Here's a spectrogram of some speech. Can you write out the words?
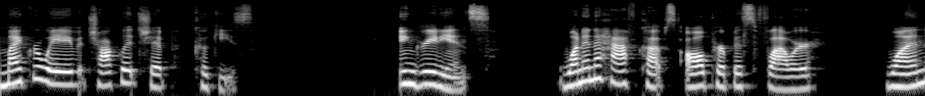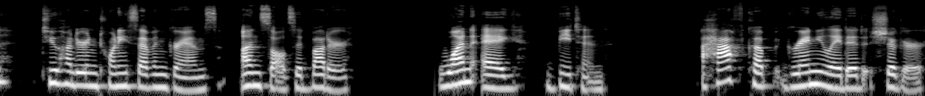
Microwave chocolate chip cookies. Ingredients. 1 and a half cups all purpose flour, 1 227 grams unsalted butter, 1 egg beaten, a half cup granulated sugar,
